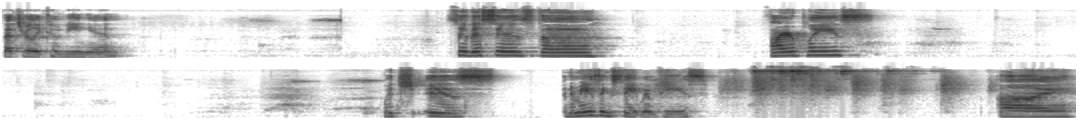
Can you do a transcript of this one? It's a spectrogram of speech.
that's really convenient. So this is the fireplace. Which is an amazing statement piece. I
